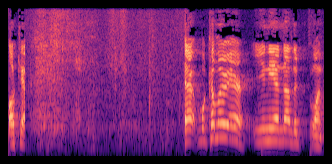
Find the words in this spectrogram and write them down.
Okay. Uh, well, come over here. You need another one.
